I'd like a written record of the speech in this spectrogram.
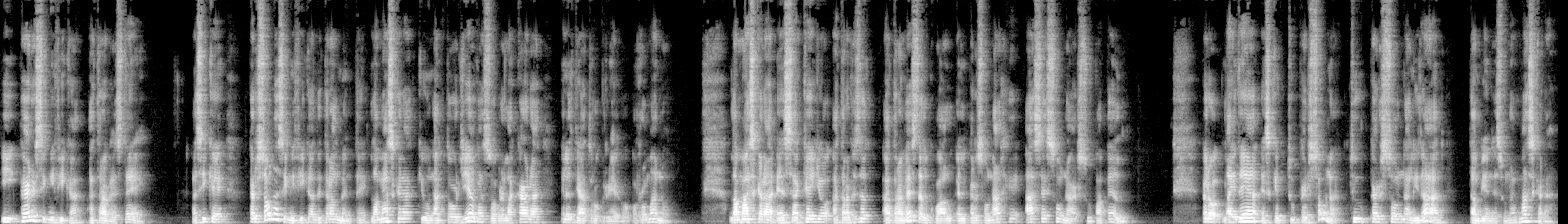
y per significa a través de. Así que persona significa literalmente la máscara que un actor lleva sobre la cara en el teatro griego o romano. La máscara es aquello a través, a través del cual el personaje hace sonar su papel. Pero la idea es que tu persona, tu personalidad, también es una máscara.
